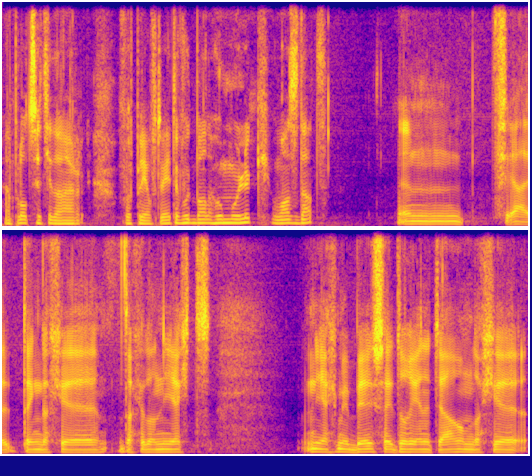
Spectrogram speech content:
En plots zit je daar voor play-off 2 te voetballen. Hoe moeilijk was dat? Um, ja, ik denk dat je, dat je dan niet echt niet echt mee bezig bent doorheen het jaar, omdat je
